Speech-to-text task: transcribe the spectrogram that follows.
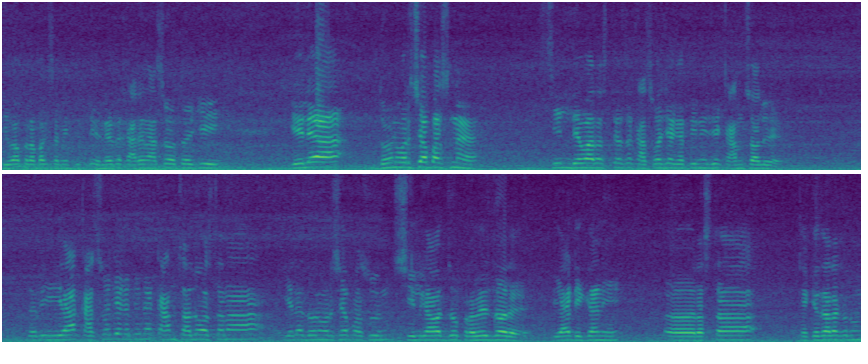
दिवा प्रभाग समितीत येण्याचं कारण असं होतं की गेल्या दोन वर्षापासनं सील देवा रस्त्याचं कासवाच्या गतीने जे काम चालू आहे. तर या कासवाच्या गतीने काम चालू असताना गेल्या दोन वर्षापासून शिलगावात जो प्रवेशद्वार आहे या ठिकाणी रस्ता ठेकेदाराकडून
